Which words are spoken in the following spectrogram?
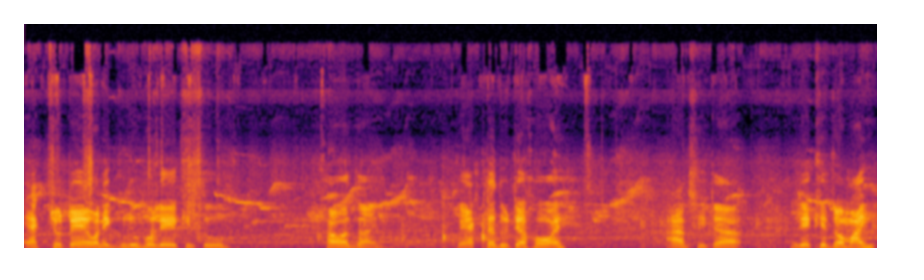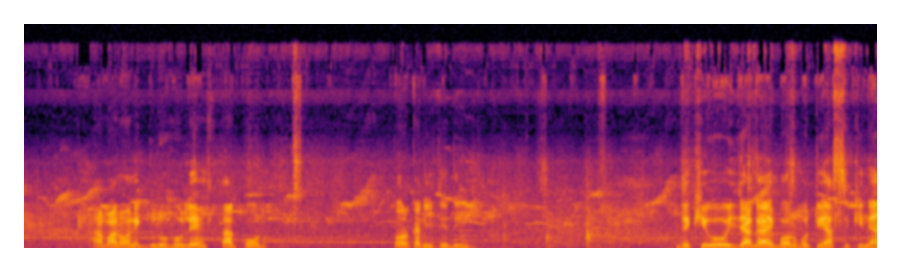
এক চোটে অনেকগুলো হলে কিন্তু খাওয়া যায়। একটা, দুইটা হয় আর সেটা রেখে জমাই। আবার অনেকগুলো হলে তারপর তরকারিতে দেই। দেখি ওই জায়গায় বরবটি আছে কিনা।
